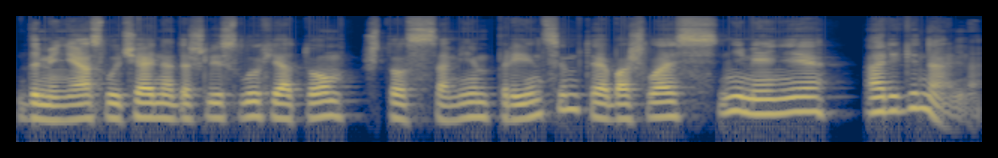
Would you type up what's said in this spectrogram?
До меня случайно дошли слухи о том, что с самим принцем ты обошлась не менее оригинально.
